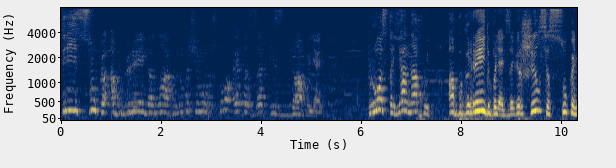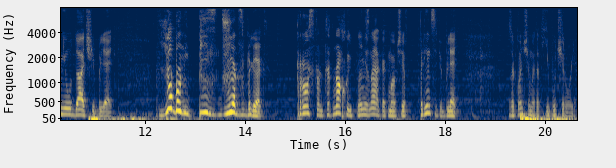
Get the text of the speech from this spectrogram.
Три, сука, апгрейда, нахуй. Ну почему? Что это за пизда, блядь? Просто я, нахуй, апгрейд, блядь, завершился, сука, неудачей, блядь. Ёбаный пиздец, блядь. Просто, это нахуй. Я не знаю, как мы вообще, в принципе, блядь, закончим этот ебучий ролик.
